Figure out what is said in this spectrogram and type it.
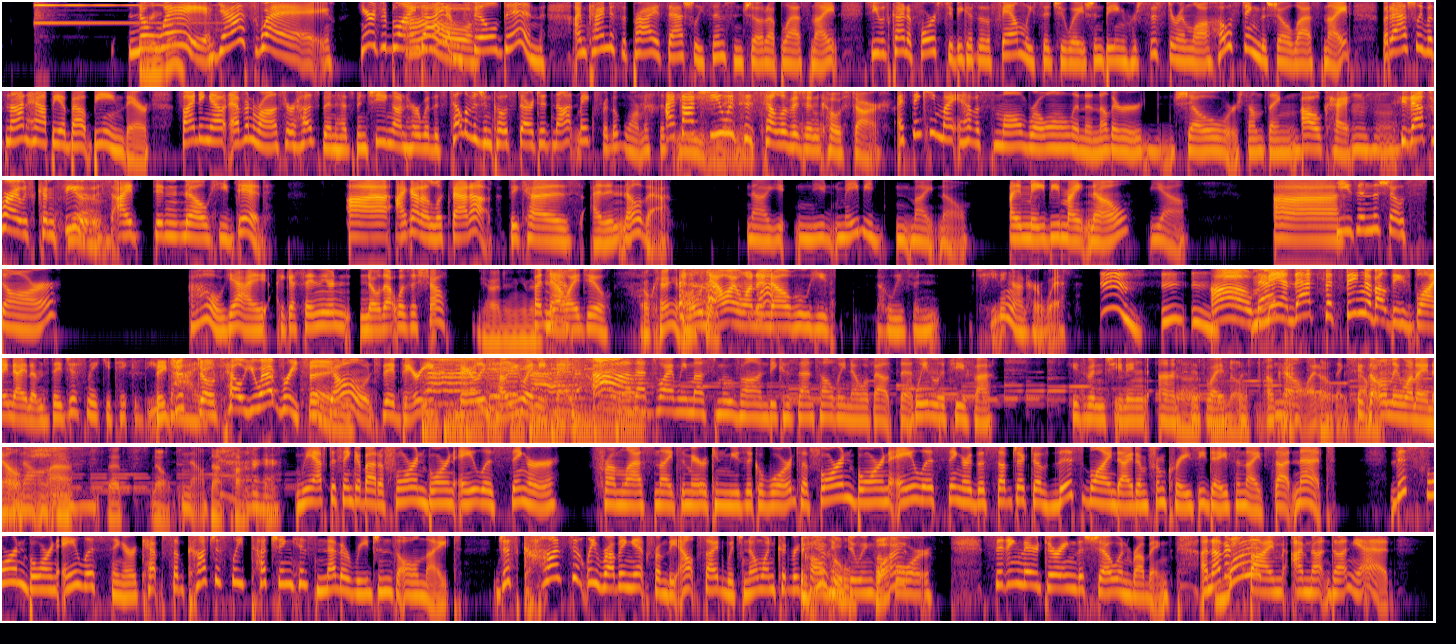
No There go. way. Yes way. Here's a blind Oh. item filled in. I'm kind of surprised Ashlee Simpson showed up last night. She was kind of forced to because of the family situation, being her sister in law hosting the show last night. But Ashley was not happy about being there. Finding out Evan Ross, her husband, has been cheating on her with his television co star did not make for the warmest of I thought she was his television co-star. I think he might have a small role in another show or something. Okay. Mm-hmm. See, that's where I was confused. I didn't know he did. Uh, I got to look that up because I didn't know that. Now you you maybe might know. I maybe might know. Yeah. Uh, He's in the show Star. oh, yeah. I, I guess I didn't even know that was a show, Yeah, I didn't either. but now Yeah. I do. okay. Oh, awesome. now I want to know who he's who he's been cheating on her with. Oh man, that's the thing about these blind items. They just make you take a deep. They just don't tell you everything. They don't. They barely barely tell you anything. Ah, that's why we must move on because that's all we know about this. Queen Latifah. He's been cheating on his wife. no. with- okay. No, I don't No. think so. She's the only one I know. No, uh, That's no. No. Not possible. we have to think about a foreign-born A-list singer from last night's American Music Awards. A foreign-born A-list singer, the subject of this blind item from CrazyDaysAndNights.net. This foreign-born A-list singer kept subconsciously touching his nether regions all night. Just constantly rubbing it from the outside, which no one could recall him doing what? before. Sitting there during the show and rubbing. Another What? spy, I'm not done yet.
